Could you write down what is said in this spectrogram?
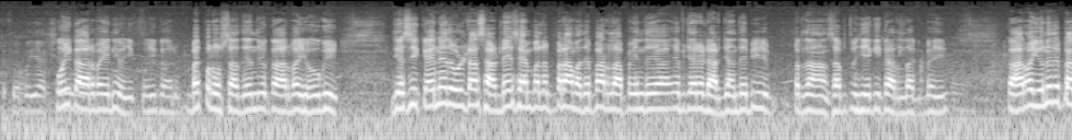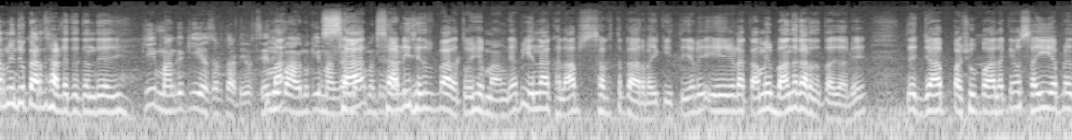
ਤੇ ਫਿਰ ਕੋਈ ਐਕਸ਼ਨ ਕੋਈ ਕਾਰਵਾਈ ਨਹੀਂ ਹੋਈ ਕੋਈ ਕਾਰ ਬਸ ਭਰੋਸਾ ਦੇਣ ਦੀ ਕਾਰਵਾਈ ਹੋਊਗੀ। ਜੇ ਅਸੀਂ ਕਹਿੰਦੇ ਤਾਂ ਉਲਟਾ ਸਾਡੇ ਸੈਂਪਲ ਭਰਾਵਾਂ ਦੇ ਭਰ ਲਾ ਪੈਂਦੇ ਆ ਇਹ ਵਿਚਾਰੇ ਡਰ ਜਾਂਦੇ ਵੀ ਪ੍ਰਧਾਨ ਸਾਹਿਬ ਤੁਸੀਂ ਇਹ ਕੀ ਕਰਨ ਲੱਗ ਪਏ ਜੀ? ਕਾਰਵਾਈ ਉਹਨਾਂ ਦੇ ਕਰਨੀ ਤੇ ਕਰ ਸਾਡੇ ਤੇ ਦਿੰਦੇ ਆ ਜੀ। ਕੀ ਮੰਗ ਕੀ ਹੈ ਸਰ ਤੁਹਾਡੀ? ਔਰ ਸਿਹਤ ਵਿਭਾਗ ਨੂੰ ਕੀ ਮੰਗ ਹੈ ਸਾ- ਮੁੱਖ ਮੰਤਰੀ ਸਾਡੀ ਸਿਹਤ ਵਿਭਾਗ ਤੋਂ ਇਹ ਮੰਗ ਹੈ ਵੀ ਇਹਨਾਂ ਖਿਲਾਫ ਸਖਤ ਕਾਰਵਾਈ ਕੀਤੀ ਜਾਵੇ ਇਹ ਜਿਹੜਾ ਕੰਮ ਹੈ ਬੰਦ ਕਰ ਦਿੱਤਾ ਜਾਵੇ ਤੇ ਜਾਂ ਪਸ਼ੂ ਪਾਲਕ ਹੈ ਉਹ ਸਹੀ ਆਪਣੇ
